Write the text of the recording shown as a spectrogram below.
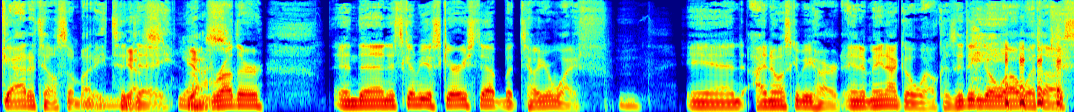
got to tell somebody today. Yes. Yes. Brother, and then it's going to be a scary step, but tell your wife. Mm. And I know it's going to be hard and it may not go well because it didn't go well with us.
